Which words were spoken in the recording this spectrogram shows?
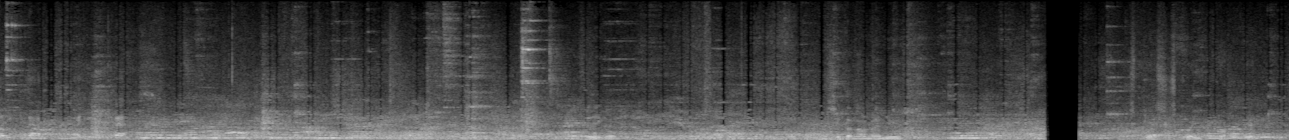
ahí está, ahí está. Te digo. Visitan al menú. Después os cuello corte.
